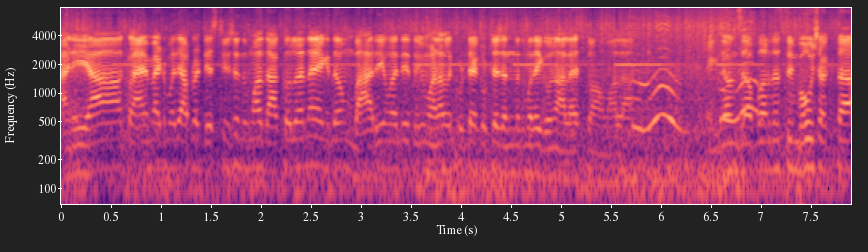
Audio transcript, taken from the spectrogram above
आणि या क्लायमॅटमध्ये आपलं डेस्टिनेशन तुम्हाला दाखवलं ना एकदम भारीमध्ये. तुम्ही म्हणाल कुठे कुठच्या जन्नतमध्ये घेऊन आलायस तो आम्हाला. एकदम जबरदस्त तुम्ही बघू शकता.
